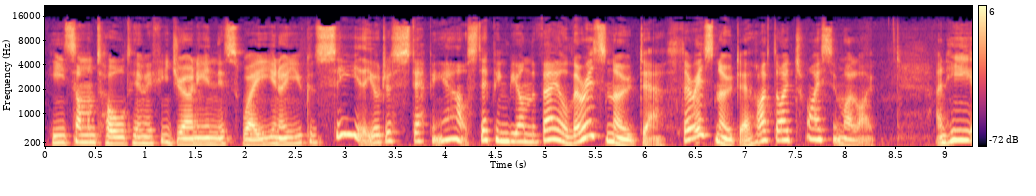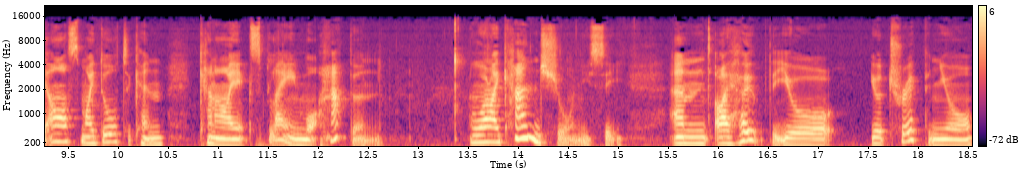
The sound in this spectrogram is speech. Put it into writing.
he someone told him if you journey in this way you know you can see that you're just stepping out stepping beyond the veil. There is no death. There is no death. I've died twice in my life. And he asked my daughter can can i explain what happened? Well i can sean you see. And i hope that your your trip and your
